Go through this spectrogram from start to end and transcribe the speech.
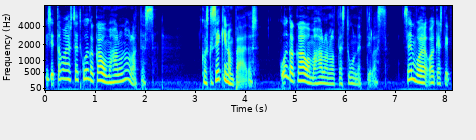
niin sitten on vaan just se, että kuinka kauan mä haluan olla tässä. Koska sekin on päätös. Kuinka kauan mä haluan olla tässä tunnetilassa. Sen voi oikeasti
